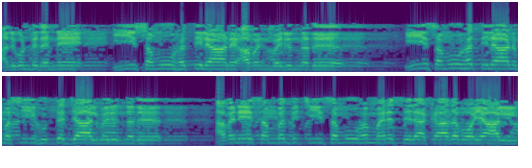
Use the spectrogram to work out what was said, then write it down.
അതുകൊണ്ട് തന്നെ ഈ സമൂഹത്തിലാണ് അവൻ വരുന്നത്. ഈ സമൂഹത്തിലാണ് മസീഹുദ്ദജാൽ വരുന്നത്. അവനെ സംബന്ധിച്ച് ഈ സമൂഹം മനസ്സിലാക്കാതെ പോയാൽ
